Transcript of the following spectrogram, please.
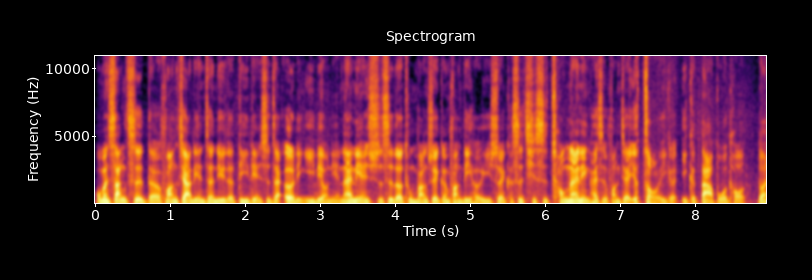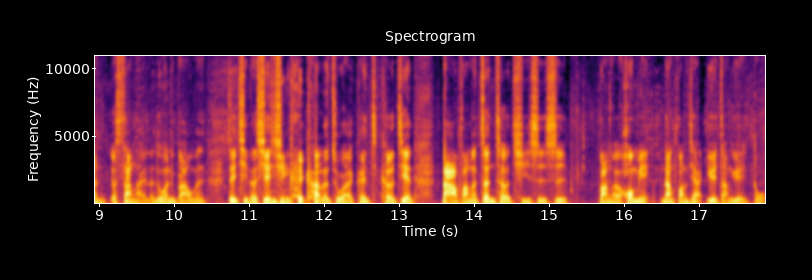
我们上次的房价年增率的低点是在二零一六年，那一年实施的同房税跟房地合一税。可是其实从那年开始，房价又走了一个一个大波头段，又上来了。如果你把我们这一期的线型可以看得出来，可可见打房的政策其实是反而后面让房价越涨越多。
